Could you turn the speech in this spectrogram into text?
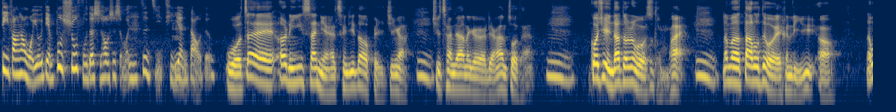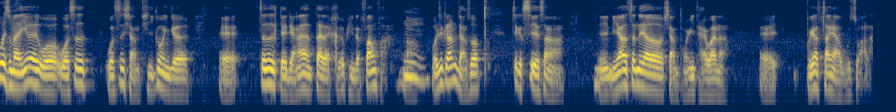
地方让我有点不舒服的时候是什么？你自己体验到的？我在二零一三年还曾经到北京啊，嗯，去参加那个两岸座谈，嗯，过去人家都认为我是统派，嗯，那么大陆对我也很礼遇啊。那为什么？因为我我是我是想提供一个，呃。真是给两岸带来和平的方法啊！嗯、我就跟他们讲说，这个世界上啊，你你要真的要想统一台湾呢、啊，呃，不要张牙舞爪了，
